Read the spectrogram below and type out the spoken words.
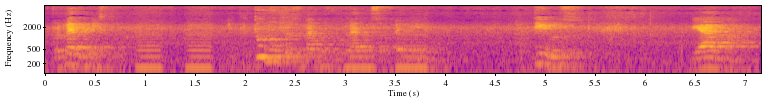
o primeiro-ministro e que todos os outros membros do governo surpreendiam tiros de arma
